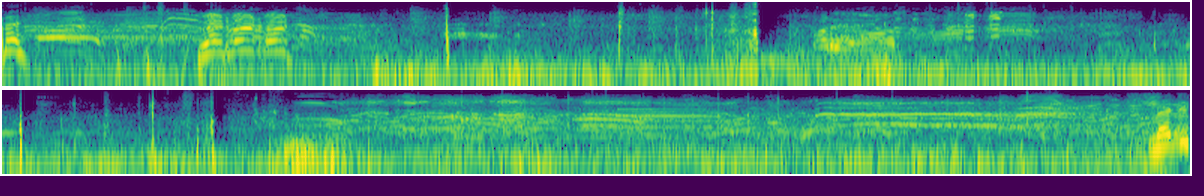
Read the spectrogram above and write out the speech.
अरे। वेट वेट वेट अरे यार लेकिन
